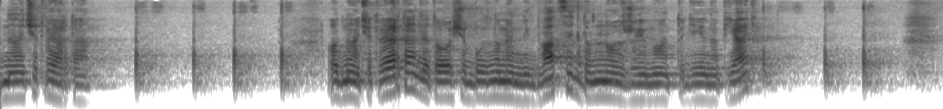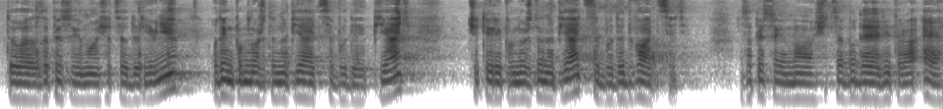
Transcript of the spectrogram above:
1 четверта. 1 четверта. Для того, щоб був знаменник 20, домножуємо тоді на 5. То записуємо, що це дорівнює. 1 помножити на 5 це буде 5. 4 помножити на 5 це буде 20. Записуємо, що це буде літера F.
